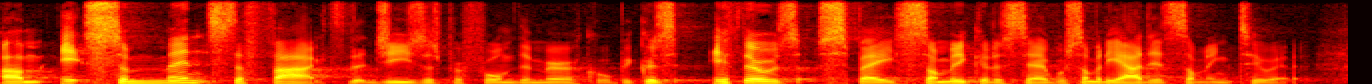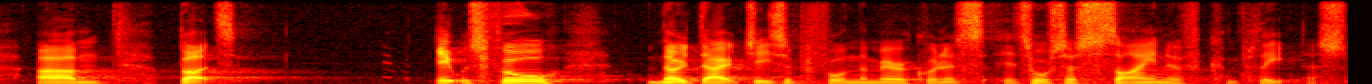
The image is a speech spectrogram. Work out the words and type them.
um, it cements the fact that Jesus performed a miracle, because if there was space, somebody could have said, well, somebody added something to it. Um, but it was full. No doubt Jesus performed the miracle, and it's, it's also a sign of completeness.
